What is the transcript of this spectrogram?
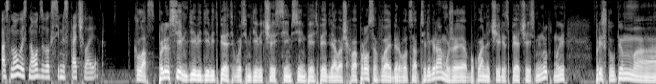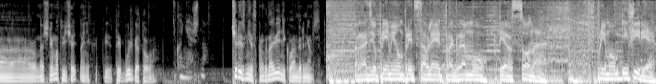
основываясь на отзывах 700 человек. Класс. Плюс семь девять девять пять восемь девять шесть семь семь пять пять для ваших вопросов. Вайбер, WhatsApp, Telegram. Уже буквально через 5-6 минут мы приступим, э, начнем отвечать на них. Ты, ты будешь готова? Конечно. Через несколько мгновений к вам вернемся. Радио Премиум представляет программу «Персона». В прямом эфире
